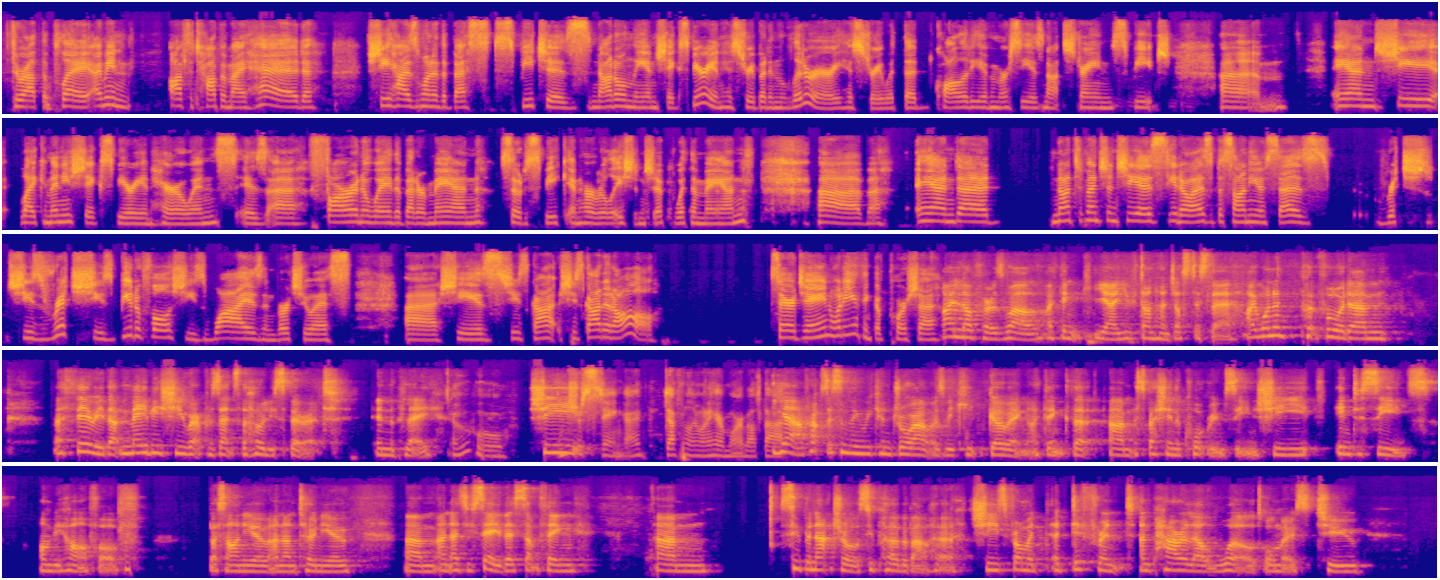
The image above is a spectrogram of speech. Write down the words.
throughout the play. I mean, off the top of my head, she has one of the best speeches, not only in Shakespearean history but in the literary history, with the "quality of mercy is not strained" speech. Um, and she, like many Shakespearean heroines, is uh, far and away the better man, so to speak, in her relationship with a man. Um, and uh, not to mention she is you know as bassanio says rich she's rich she's beautiful she's wise and virtuous uh she's she's got she's got it all Sarah Jane, what do you think of Portia? I love her as well. I think, yeah, you've done her justice there. I want to put forward um, a theory that maybe she represents the Holy Spirit in the play. Oh, she interesting. I definitely want to hear more about that. Yeah, perhaps it's something we can draw out as we keep going. I think that, um, especially in the courtroom scene, she intercedes on behalf of Bassanio and Antonio. Um, and as you say, there's something um, supernatural, superb about her. She's from a, a, different and parallel world almost to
